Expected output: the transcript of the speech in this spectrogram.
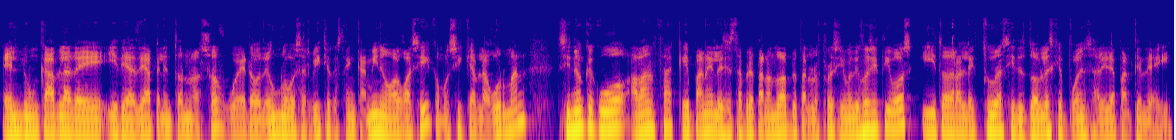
Él nunca habla de ideas de Apple en torno al software o de un nuevo servicio que está en camino o algo así, como sí que habla Gurman, sino que Kuo avanza qué paneles está preparando Apple para los próximos dispositivos y todas las lecturas y desdobles que pueden salir a partir de ahí.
